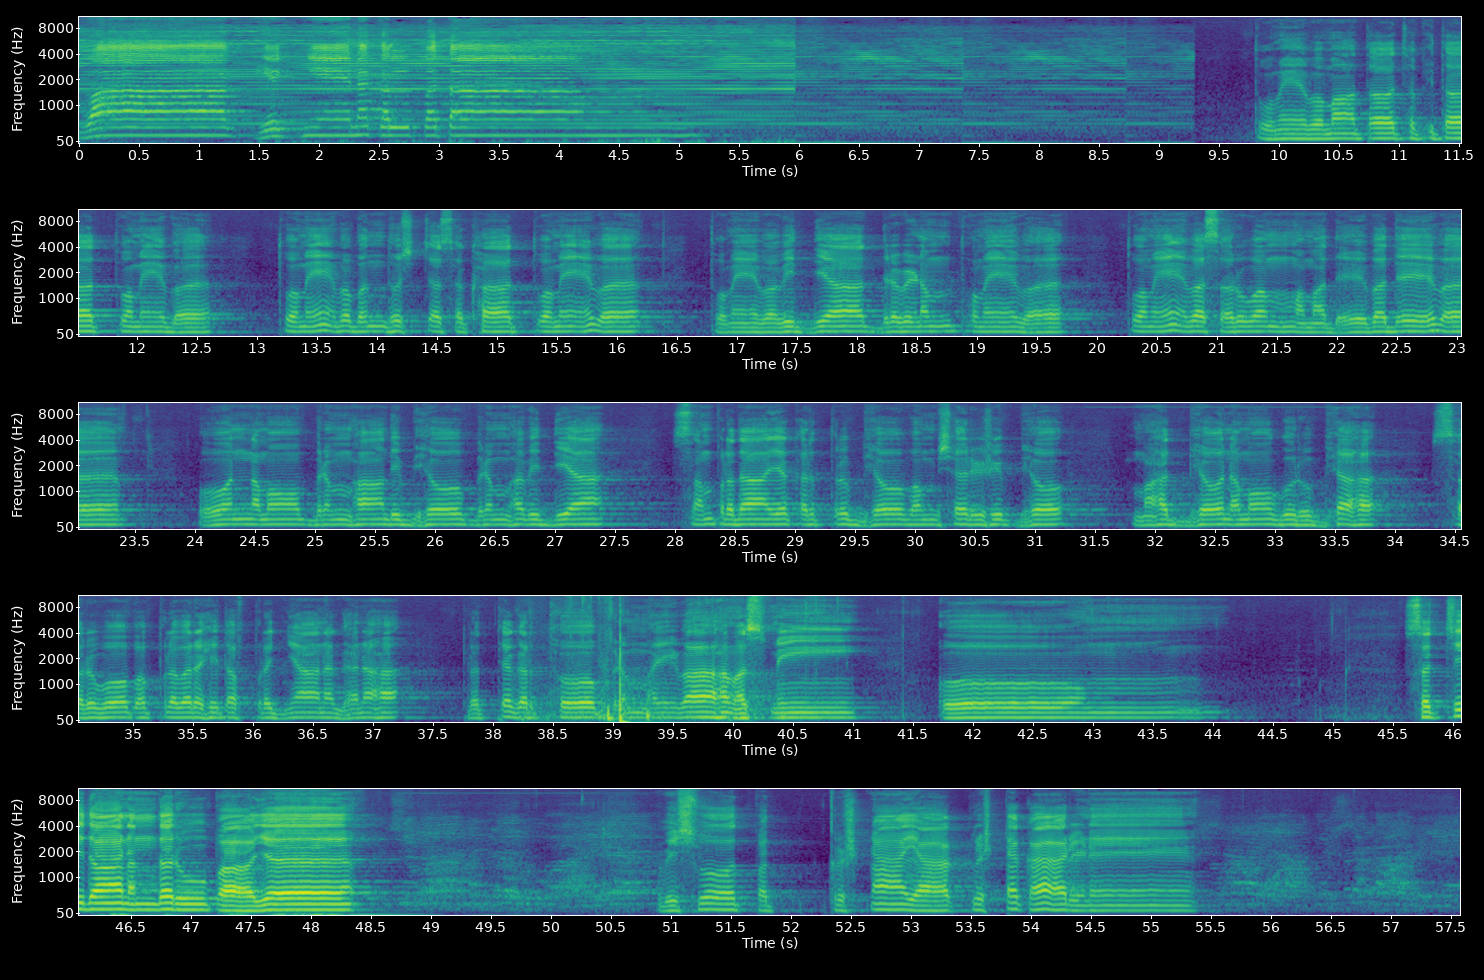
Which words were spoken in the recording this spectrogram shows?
वाग्यज्ञेन कल्पताम्। त्वमेव माता च पिता, त्वमेव त्वमेव बन्धुश्च सखा, त्वमेव त्वमेव त्वमेव त्वमेव सर्वं मम देवदेव। नमो ब्रह्मादिभ्यो ब्रह्मविद्या। सम्प्रदायकर्तृभ्यो वंशऋषिभ्यो महद्भ्यो नमो गुरुभ्यः सर्वोपप्लवरहितः प्रज्ञानघनः प्रत्यगर्थो ब्रह्मैवाहमस्मि। ॐ सच्चिदानन्दरूपाय विश्वोत्पत्कृष्णायाक्लिष्टकारिणे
